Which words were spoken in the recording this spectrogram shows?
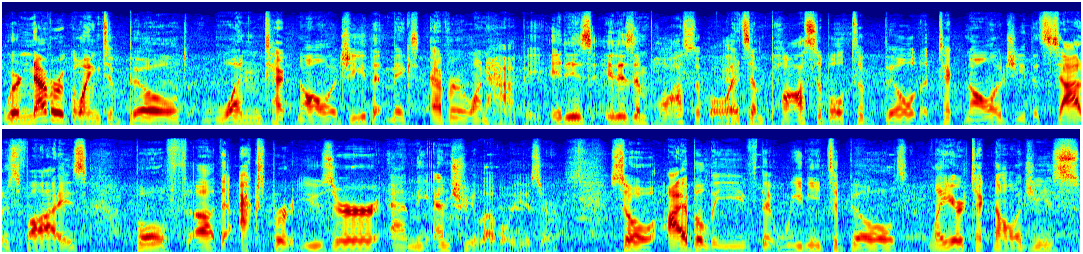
we're never going to build one technology that makes everyone happy. It is, it is impossible. It's impossible to build a technology that satisfies both uh, the expert user and the entry level user. So I believe that we need to build layered technologies,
